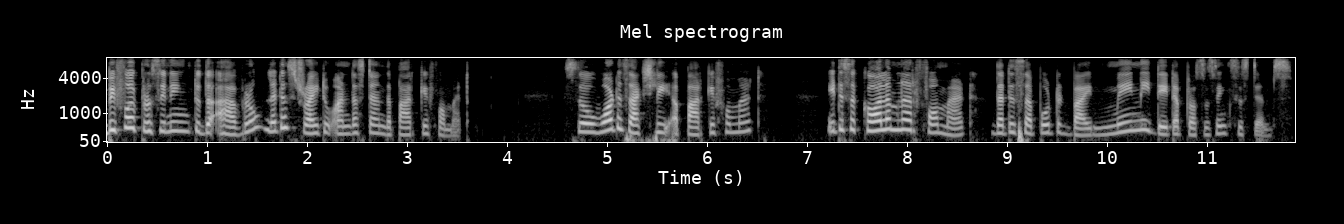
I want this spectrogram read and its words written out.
before proceeding to the Avro, let us try to understand the Parquet format. So what is actually a Parquet format? It is a columnar format that is supported by many data processing systems.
